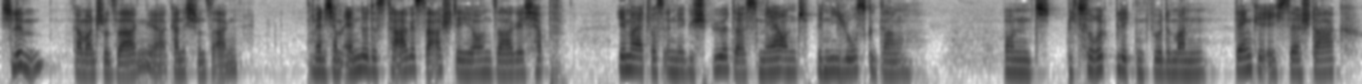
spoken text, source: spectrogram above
schlimm, kann man schon sagen, ja, kann ich schon sagen. Wenn ich am Ende des Tages dastehe und sage, ich habe immer etwas in mir gespürt, da ist mehr und bin nie losgegangen. Und zurückblickend würde man, denke ich, sehr stark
